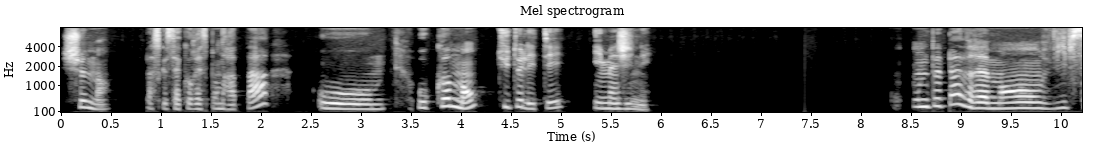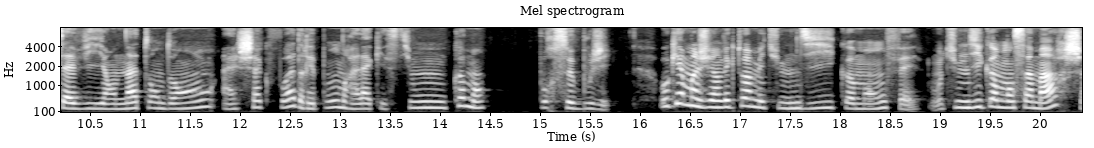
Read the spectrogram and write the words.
chemin parce que ça ne correspondra pas au, au comment tu te l'étais Imaginez. On ne peut pas vraiment vivre sa vie en attendant à chaque fois de répondre à la question comment pour se bouger. Ok, moi je viens avec toi, mais tu me dis comment on fait. Tu me dis comment ça marche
